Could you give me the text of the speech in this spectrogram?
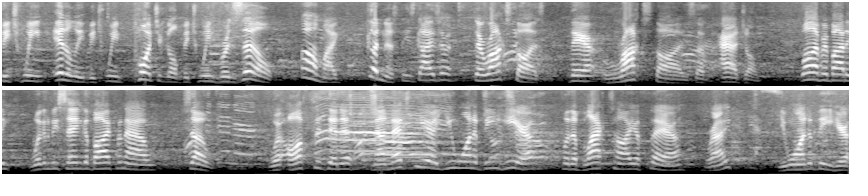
Between Italy, between Portugal, between Brazil. Oh my goodness, these guys are they're rock stars. They're rock stars of Agel. Well, everybody, we're gonna be saying goodbye for now. So. We're off to dinner. Now, next year, you want to be here for the Black Tie Affair, right? Yes. You want to be here.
